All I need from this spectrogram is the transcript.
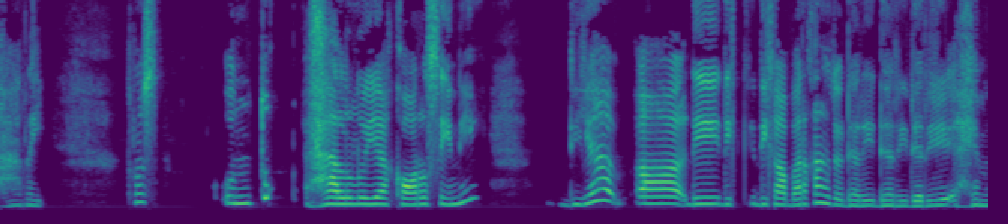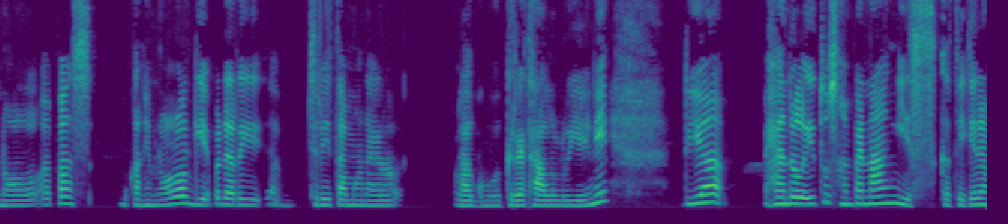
hari. Terus untuk Hallelujah chorus ini dia uh, di, di dikabarkan itu dari dari dari himnol apa bukan himnologi apa dari uh, cerita mengenai lagu Great Hallelujah ini dia handle itu sampai nangis ketika dia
